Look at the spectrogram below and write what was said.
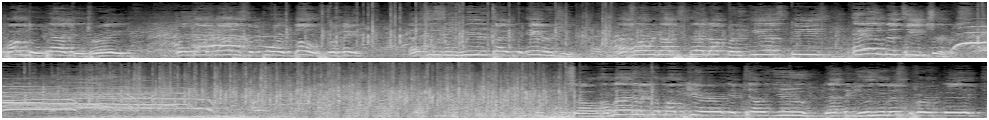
a bundle package, right? Like, I've got to support both, right? That's just some weird type of energy. That's why we got to stand up for the ESPs and the teachers. So I'm not going to come up here and tell you that the union is perfect.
